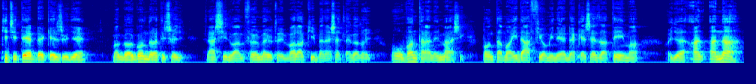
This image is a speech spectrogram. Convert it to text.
kicsit érdekes, ugye maga a gondolat is, hogy Rásidván fölmerült, hogy valakiben esetleg az, hogy ó, van talán egy másik, pont a mai Dafiomin érdekes ez a téma, hogy Anna,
